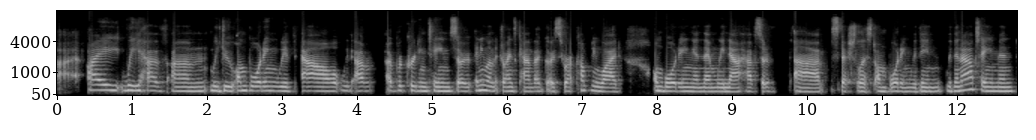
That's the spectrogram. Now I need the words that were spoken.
I, I we have um, we do onboarding with our with our, our recruiting team. So anyone that joins Canva goes through our company wide onboarding, and then we now have sort of uh, specialist onboarding within within our team. And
